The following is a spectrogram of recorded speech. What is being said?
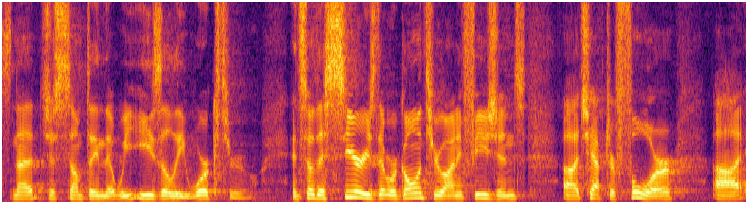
It's not just something that we easily work through. And so, this series that we're going through on Ephesians uh, chapter 4 uh,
